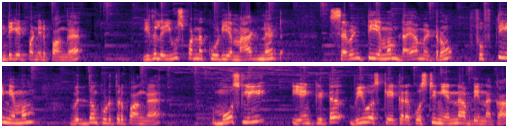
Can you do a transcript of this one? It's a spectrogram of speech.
இண்டிகேட் பண்ணியிருப்பாங்க இதில் யூஸ் பண்ணக்கூடிய மேக்னெட் 70 எம்எம் டயாமீட்டரும் ஃபிஃப்டீன் எம்எம் வித்தும் கொடுத்துருப்பாங்க. மோஸ்ட்லி என்கிட்ட வியூவர்ஸ் கேட்குற கொஸ்டின் என்ன அப்படின்னாக்கா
